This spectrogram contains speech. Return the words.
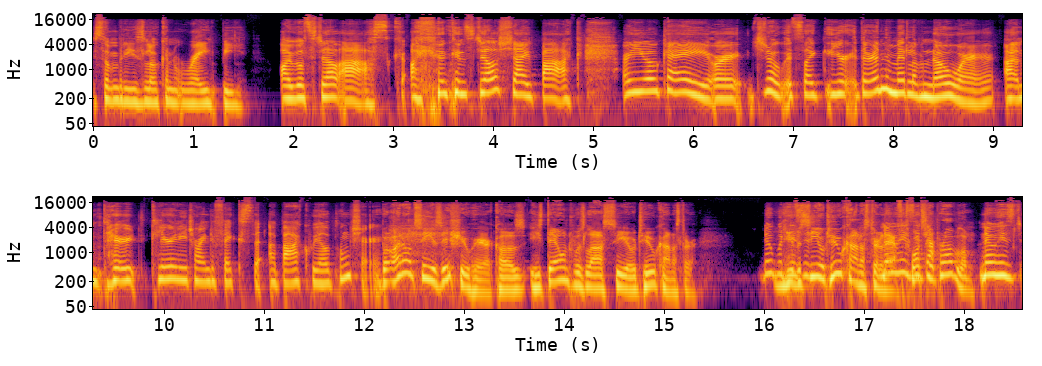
somebody's looking rapey. I will still ask. I can, still shout back, "Are you okay?" Or you know, it's like you're they're in the middle of nowhere and they're clearly trying to fix a back wheel puncture. But I don't see his issue here because he's down to his last CO2 canister. No, but you have a CO2 canister no, left. What's your problem? No, his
